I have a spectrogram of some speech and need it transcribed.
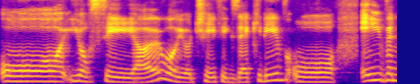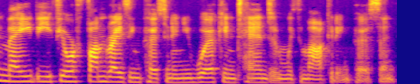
or your CEO or your chief executive, or even maybe if you're a fundraising person and you work in tandem with a marketing person.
